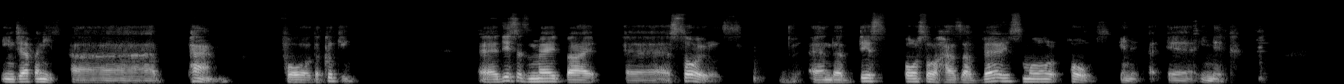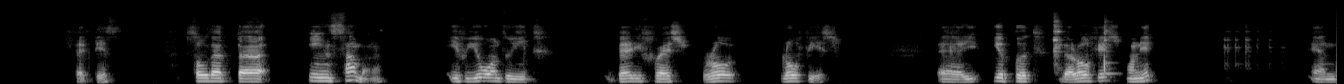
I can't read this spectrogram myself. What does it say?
in Japanese uh, pan for the cooking. This is made by soils, and uh, this also has a very small holes in it, uh, in it, like this, so that uh, in summer, if you want to eat very fresh raw raw fish, uh, you, put the raw fish on it and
